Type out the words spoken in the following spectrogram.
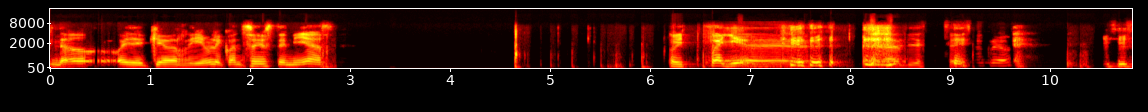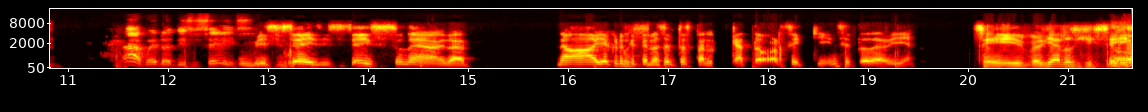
No, oye, qué horrible. ¿Cuántos años tenías? Hoy fue ayer. Eh, era 16, yo creo. Ah, bueno, 16. 16, 16 es una edad. No, yo creo que Pues- te lo acepto hasta los 14, 15 todavía. Sí, pero ya los 16. No,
